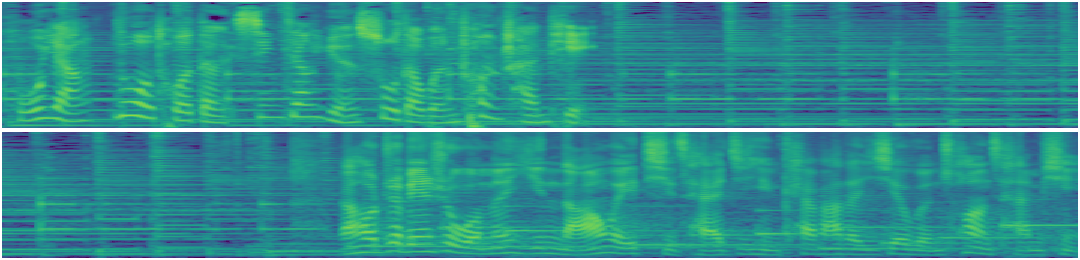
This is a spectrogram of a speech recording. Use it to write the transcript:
胡杨、骆驼等新疆元素的文创产品。然后这边是我们以囊为题材进行开发的一些文创产品，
